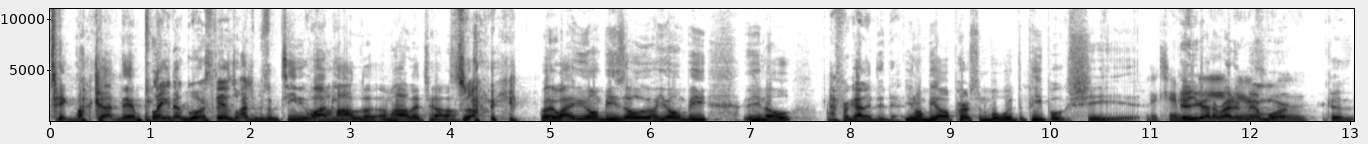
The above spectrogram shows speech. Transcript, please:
take my goddamn plate, I go upstairs, watch me some TV while I'm I'm holler. I'm holler at y'all. So, Like, why you don't be so? You don't be, you know, I forgot I did that. you don't be all personable with the people. Shit. Yeah, you got to write a memoir because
